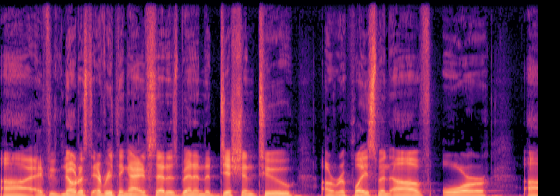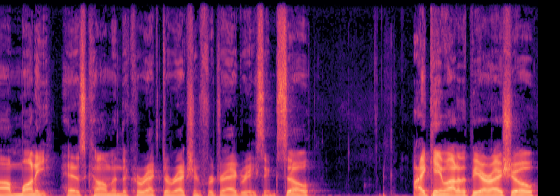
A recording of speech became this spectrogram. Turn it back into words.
Uh, if you've noticed, everything I have said has been in addition to, a replacement of, or uh, money has come in the correct direction for drag racing. So I came out of the PRI show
